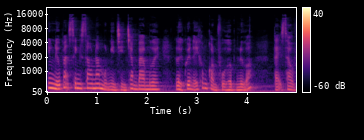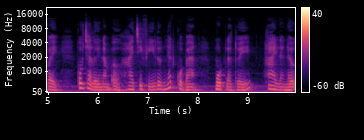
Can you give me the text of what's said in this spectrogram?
nhưng nếu bạn sinh sau năm 1930, lời khuyên ấy không còn phù hợp nữa. Tại sao vậy? Câu trả lời nằm ở hai chi phí lớn nhất của bạn, một là thuế, hai là nợ.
